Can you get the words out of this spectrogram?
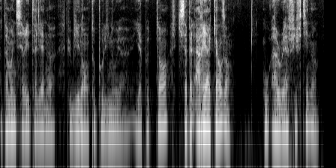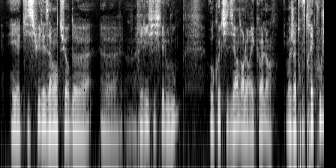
notamment une série italienne euh, publiée dans Topolino il y, a, peu de temps, qui s'appelle Area 15 ou Area 15 et qui suit les aventures de Riri, Fifi et Loulou au quotidien dans leur école. Moi, je la trouve très cool.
